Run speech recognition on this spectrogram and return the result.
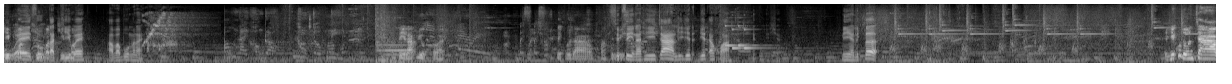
คลิปหมดเว้ยคลิปซูมหมดตัดคลิปคีย์หมดเว้ย เอาวาบูมาหน่อยป้อมในของเราถูกโจมตีมันตีรับอยู่สวยติดกูดาวฝั่งสิบวิ14นาทีจ้ายึดยึดเอาขวาเนี่ยไอ้เหี้ย นี่ไงลิกเตอร์ไอ้ที่กูโดนจับ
